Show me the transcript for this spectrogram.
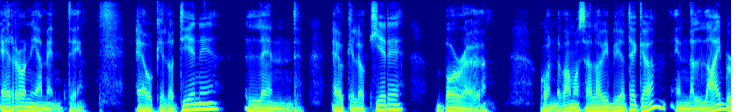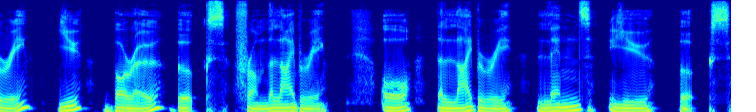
erróneamente. El que lo tiene, lend. El que lo quiere, borrow. Cuando vamos a la biblioteca, en the library, you borrow books from the library. Or the library lends you books.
